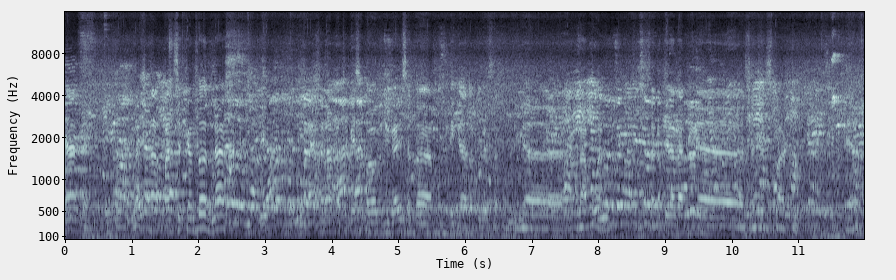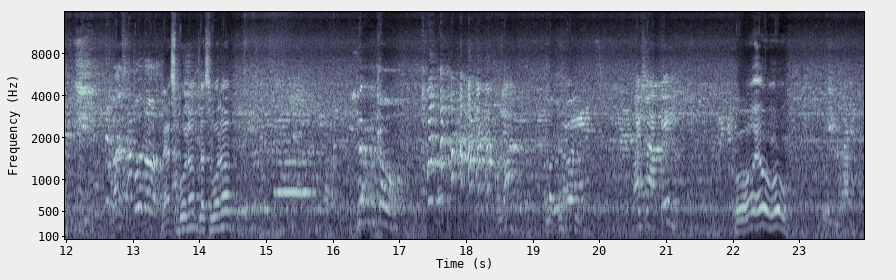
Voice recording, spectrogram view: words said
Last na yan. Last na, pansit canton, last. Maraming salamat sa guys sa nyo guys at uh, munting ano guys sa munting uh, rapol. Sa natira natin uh, sa next party. Ayan. Last bunot. Last bunot, last bunot. Langko. Ay, sa akin. Oo, oo, oo.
